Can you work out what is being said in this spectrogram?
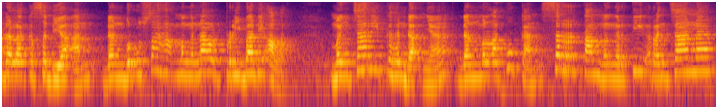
adalah kesediaan dan berusaha mengenal pribadi Allah, mencari kehendaknya dan melakukan serta mengerti rencana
